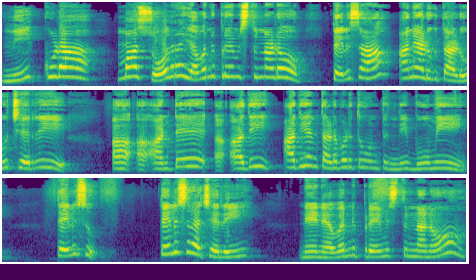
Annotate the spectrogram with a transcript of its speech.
నీకు కూడా మా సోదర ఎవరిని ప్రేమిస్తున్నాడో తెలుసా? అని అడుగుతాడు చెర్రీ. అంటే అది అది అని తడబడుతూ ఉంటుంది భూమి. తెలుసు తెలుసురా చెర్రీ నేనెవరిని ప్రేమిస్తున్నానో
